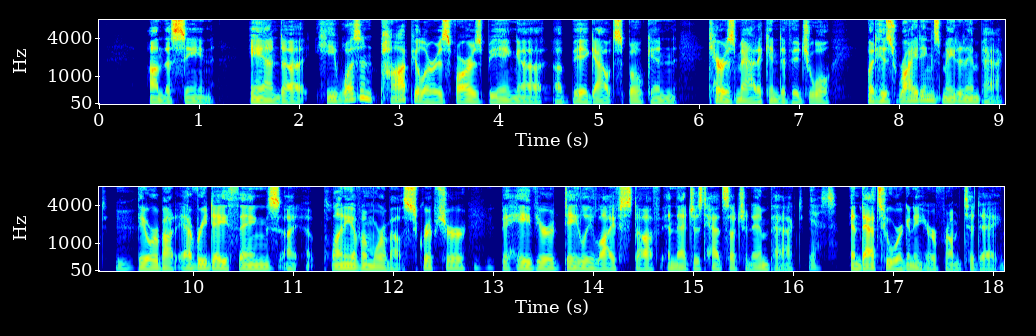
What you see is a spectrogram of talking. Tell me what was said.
on the scene. And uh, he wasn't popular as far as being a, a big, outspoken, charismatic individual but his writings made an impact. Mm. They were about everyday things. I, plenty of them were about scripture, mm-hmm. behavior, daily life stuff, and that just had such an impact. Yes. And that's who we're going to hear from today.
